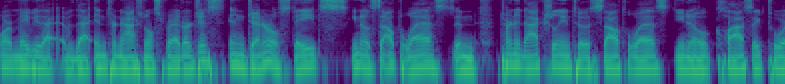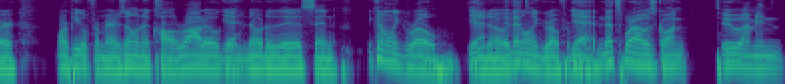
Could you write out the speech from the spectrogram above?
more maybe that that international spread or just in general states, you know, Southwest and turn it actually into a Southwest, you know, classic to where more people from Arizona, Colorado get Yeah. note of this and it can only grow. Yeah, You know, and it can only grow from Yeah, and that's where I was going to. I mean,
